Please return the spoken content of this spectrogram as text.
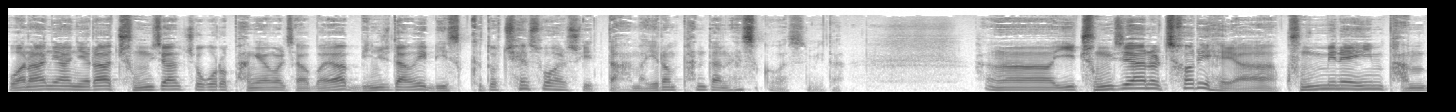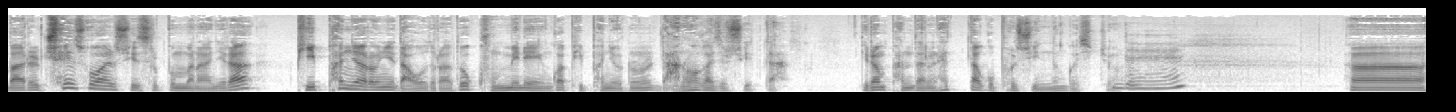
원안이 아니라 중재안 쪽으로 방향을 잡아야 민주당의 리스크도 최소화할 수 있다. 아마 이런 판단을 했을 것 같습니다. 어, 이 중재안을 처리해야 국민의힘 반발을 최소화할 수 있을 뿐만 아니라 비판 여론이 나오더라도 국민의힘과 비판 여론을 나눠 가질 수 있다. 이런 판단을 했다고 볼 수 있는 것이죠. 네. 어,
